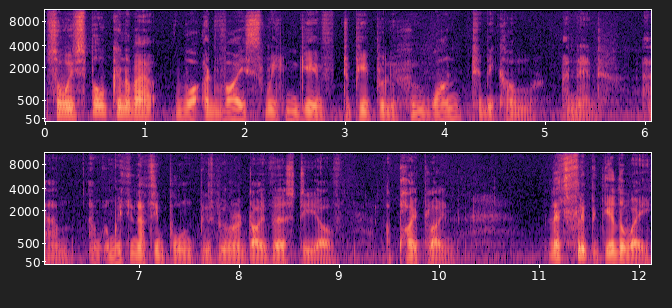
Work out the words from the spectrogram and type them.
So we've spoken about what advice we can give to people who want to become a NED, um, and we think that's important because we want a diversity of a pipeline. Let's flip it the other way.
